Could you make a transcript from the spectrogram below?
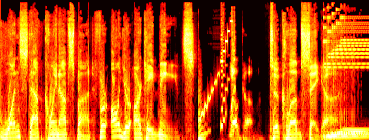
One stop coin op spot for all your arcade needs. Welcome to Club Sega.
